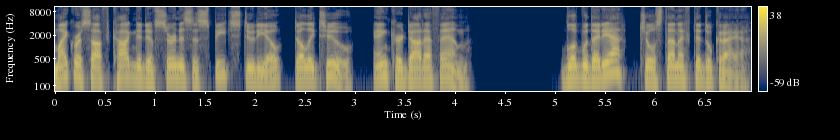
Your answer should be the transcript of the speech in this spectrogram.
Microsoft Cognitive Services Speech Studio, Dolly 2, Anchor.fm. Благодаря, че останахте до края.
